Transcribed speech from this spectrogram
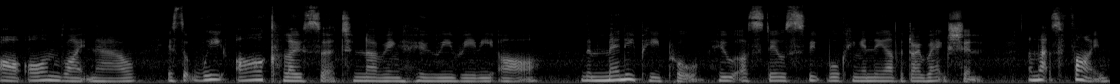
are on right now is that we are closer to knowing who we really are than many people who are still sleepwalking in the other direction. And that's fine.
